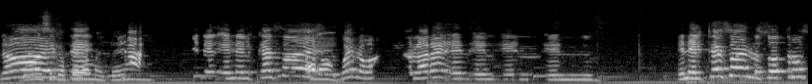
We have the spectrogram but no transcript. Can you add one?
no, este, en, el, caso de, ah, bueno, hablar en, en, en, en, el caso de nosotros,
